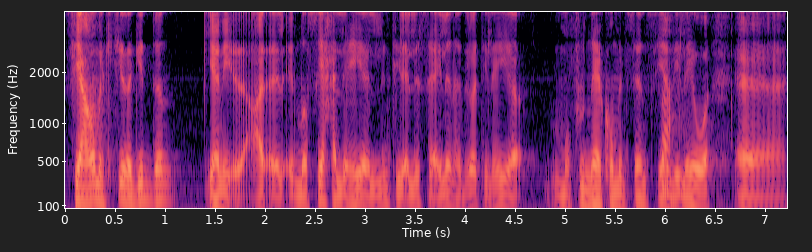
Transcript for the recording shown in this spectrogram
في عوامل كتيرة جدا. يعني ع- النصيحة اللي هي اللي انت لسه قايلينها دلوقتي اللي هي المفروض إنها common sense يعني اللي هو آه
